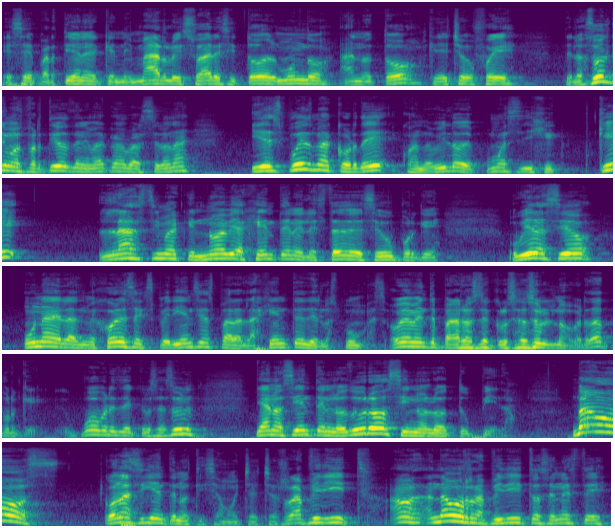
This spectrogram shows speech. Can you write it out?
ese partido en el que Neymar, Luis Suárez y todo el mundo anotó, que de hecho fue de los últimos partidos de Neymar con el Barcelona, y después me acordé cuando vi lo de Pumas y dije, qué lástima que no había gente en el estadio de Ceú, porque hubiera sido una de las mejores experiencias para la gente de los Pumas. Obviamente para los de Cruz Azul no, ¿verdad? Porque pobres de Cruz Azul ya no sienten lo duro, sino lo tupido. ¡Vamos! Con la siguiente noticia, muchachos. Rapidito. Vamos, andamos rapiditos en este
